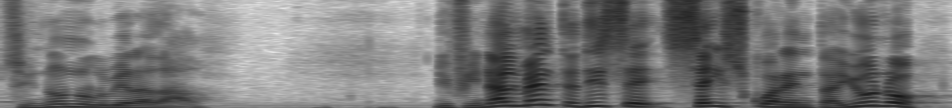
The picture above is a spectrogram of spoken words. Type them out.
Si no, no lo hubiera dado. Y finalmente dice 641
